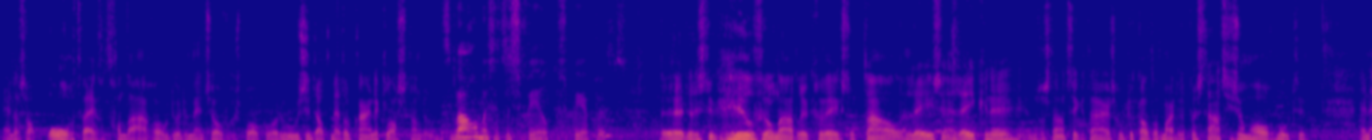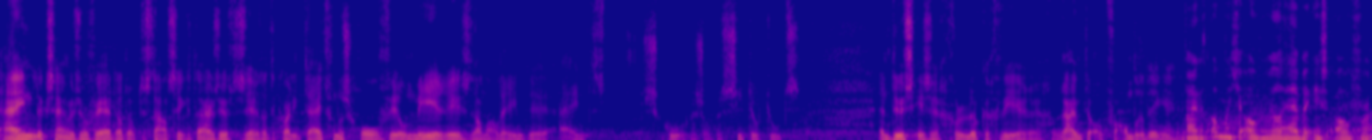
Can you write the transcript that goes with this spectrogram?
En daar zal ongetwijfeld vandaag ook door de mensen over gesproken worden hoe ze dat met elkaar in de klas gaan doen. Waarom is het een speel, speerpunt? Uh, er is natuurlijk heel veel nadruk geweest op taal en lezen en rekenen. En onze staatssecretaris roept ook altijd maar dat de prestaties omhoog moeten. En eindelijk zijn we zover dat ook de staatssecretaris durft te zeggen dat de kwaliteit van de school veel meer is dan alleen de eindscores op een CITO-toets. En dus is er gelukkig weer ruimte ook voor andere dingen. Waar ik het ook met je over wil hebben is over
